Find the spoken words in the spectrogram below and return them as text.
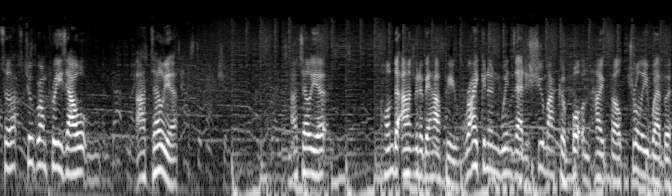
so that's two Grand Prix out. I tell you, I tell you, Honda aren't going to be happy. Raikkonen wins out of Schumacher, Button, Heidfeld, Trulli, Webber,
